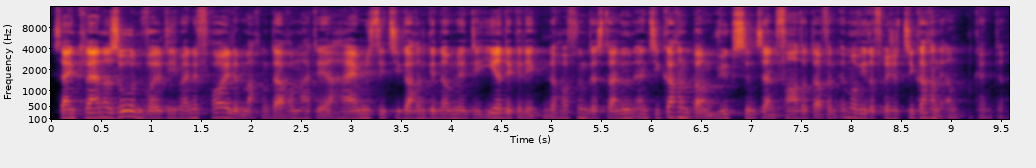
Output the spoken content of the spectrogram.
Sein kleiner Sohn wollte ihm eine Freude machen, darum hatte er heimlich die Zigarren genommen und in die Erde gelegt, in der Hoffnung, dass da nun ein Zigarrenbaum wüchse und sein Vater davon immer wieder frische Zigarren ernten könnte.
